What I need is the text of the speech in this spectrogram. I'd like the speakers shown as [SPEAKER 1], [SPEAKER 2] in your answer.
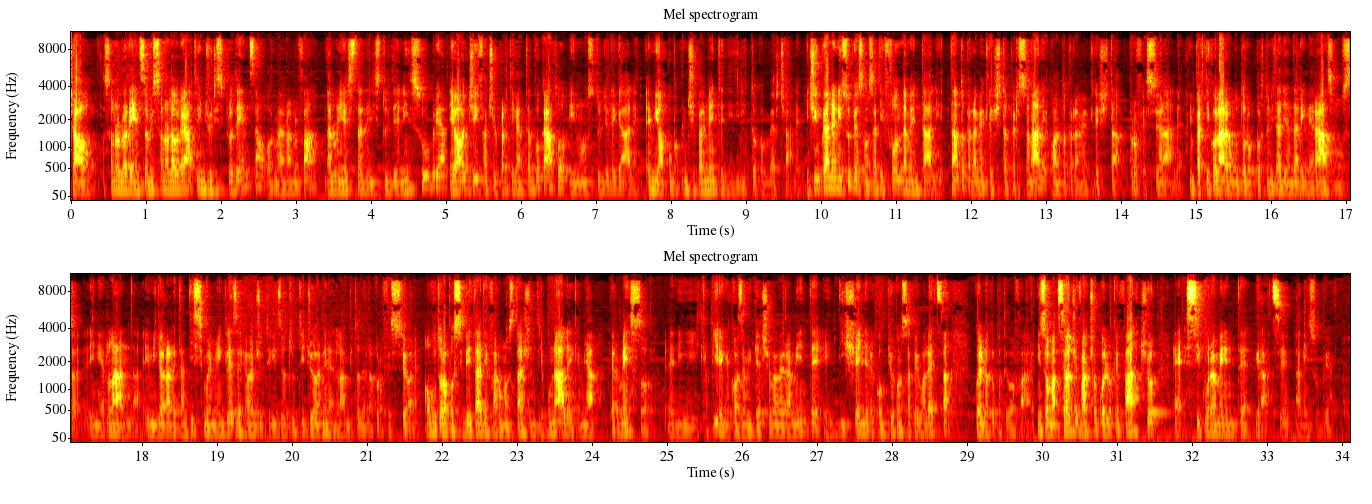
[SPEAKER 1] Ciao, sono Lorenzo, mi sono laureato in giurisprudenza ormai un anno fa dall'Università degli Studi dell'Insubria e oggi faccio il praticante avvocato in uno studio legale e mi occupo principalmente di diritto commerciale. I cinque anni all'Insubria sono stati fondamentali tanto per la mia crescita personale quanto per la mia crescita professionale. In particolare ho avuto l'opportunità di andare in Erasmus in Irlanda e migliorare tantissimo il mio inglese che oggi utilizzo tutti i giorni nell'ambito della professione. Ho avuto la possibilità di fare uno stage in tribunale che mi ha permesso eh, di capire che cosa mi piaceva veramente e di scegliere con più consapevolezza quello che potevo fare. Insomma, se oggi faccio quello che faccio è sicuramente grazie all'Insubria.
